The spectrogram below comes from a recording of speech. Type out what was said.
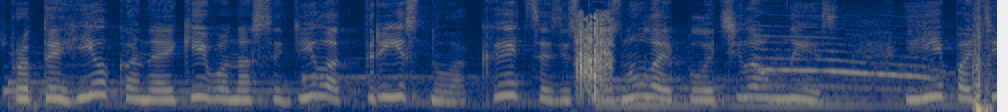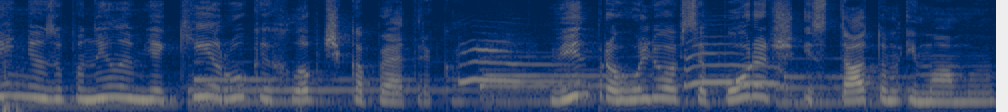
Проте гілка, на якій вона сиділа, тріснула, киця зіскользнула і полетіла вниз. Її падіння зупинили м'які руки хлопчика Петрика. Він прогулювався поруч із татом і мамою.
